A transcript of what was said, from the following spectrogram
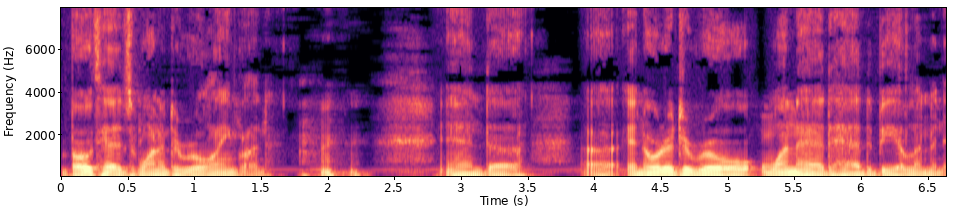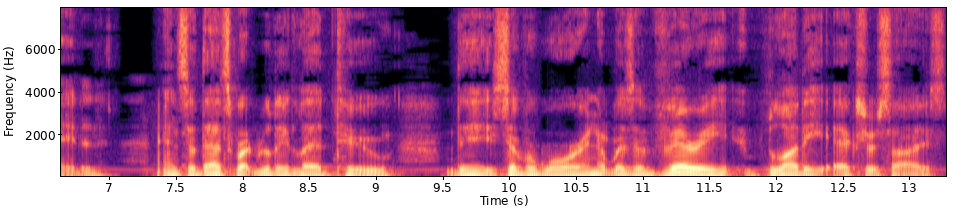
both heads wanted to rule England. and uh, uh, in order to rule, one head had to be eliminated. And so that's what really led to the Civil War, and it was a very bloody exercise.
